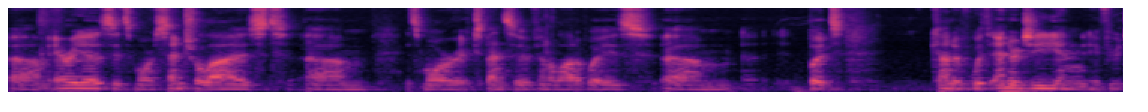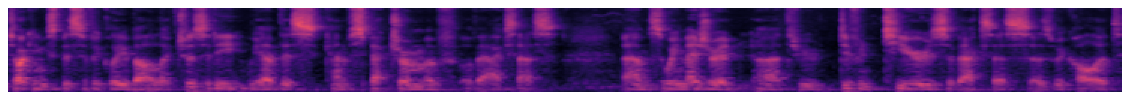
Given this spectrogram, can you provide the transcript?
um, areas, it's more centralized, um, it's more expensive in a lot of ways. Um, but kind of with energy, and if you're talking specifically about electricity, we have this kind of spectrum of, of access. Um, so we measure it uh, through different tiers of access, as we call it.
